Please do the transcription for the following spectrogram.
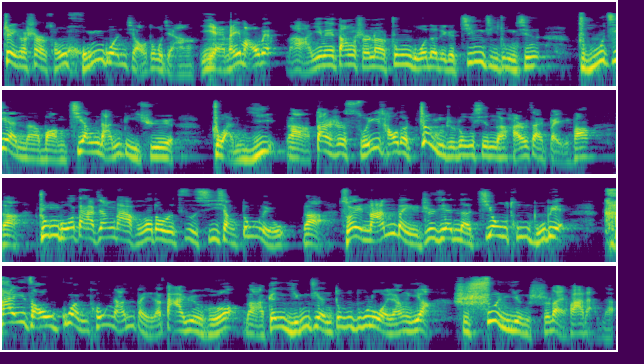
这个事儿从宏观角度讲也没毛病啊，因为当时呢，中国的这个经济重心逐渐呢往江南地区转移啊，但是隋朝的政治中心呢还是在北方啊。中国大江大河都是自西向东流啊，所以南北之间的交通不便。开凿贯通南北的大运河，啊，跟营建东都洛阳一样，是顺应时代发展的。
